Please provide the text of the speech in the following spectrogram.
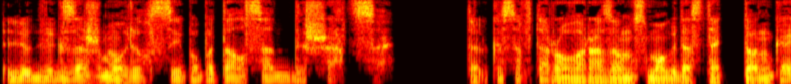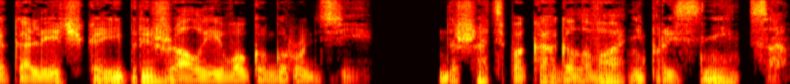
Людвиг зажмурился и попытался отдышаться. Только со второго раза он смог достать тонкое колечко и прижал его к груди. Дышать, пока голова не прояснится.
